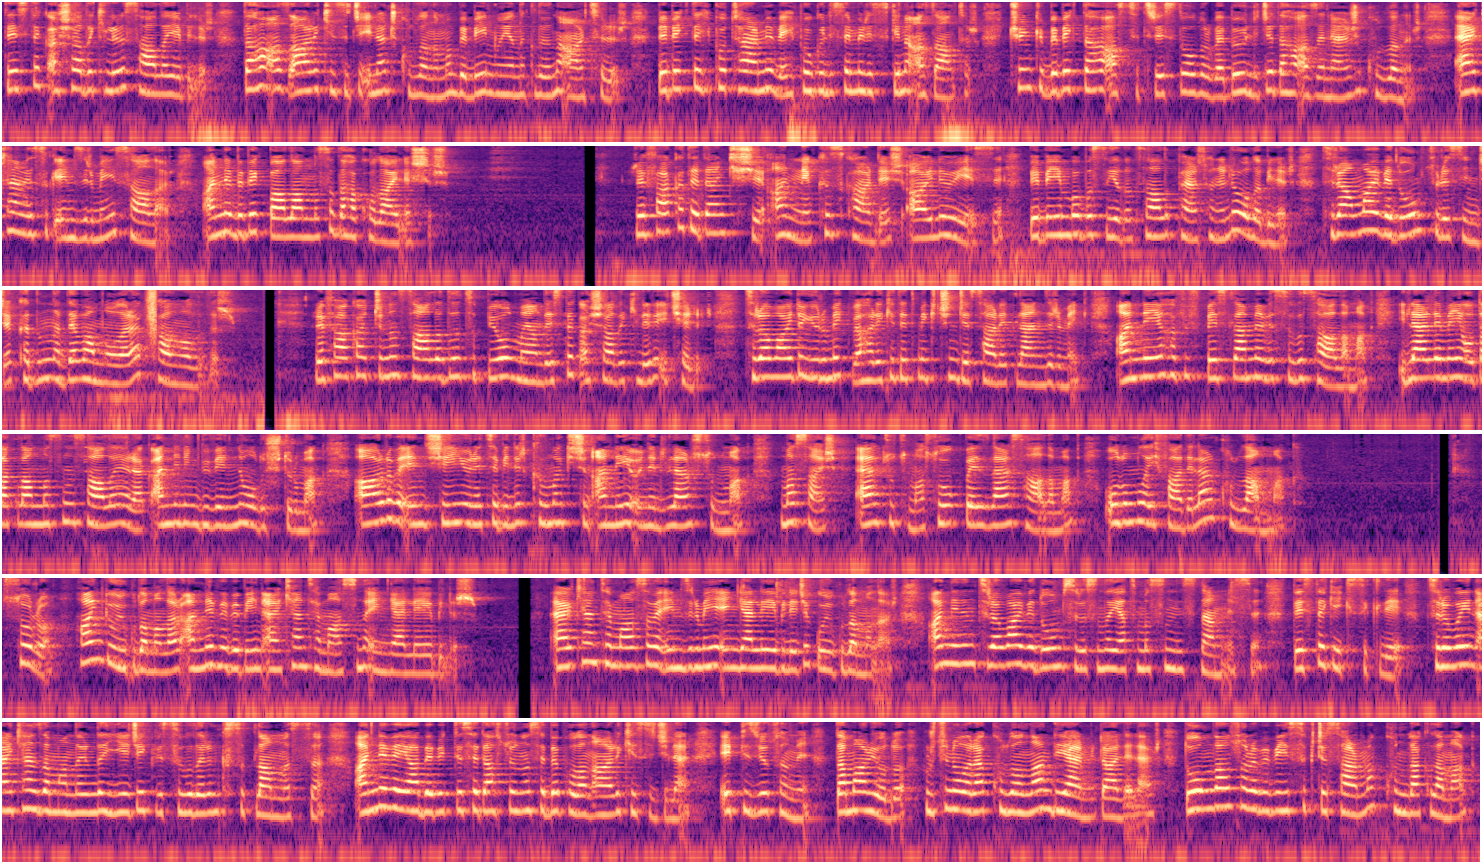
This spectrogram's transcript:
Destek aşağıdakileri sağlayabilir. Daha az ağrı kesici ilaç kullanımı bebeğin uyanıklığını artırır. Bebekte hipotermi ve hipoglisemi riskini azaltır. Çünkü bebek daha az stresli olur ve böylece daha az enerji kullanır. Erken ve sık emzirmeyi sağlar. Anne bebek bağlanması daha kolaylaşır. Refakat eden kişi anne, kız kardeş, aile üyesi, bebeğin babası ya da sağlık personeli olabilir. Tramvay ve doğum süresince kadınla devamlı olarak kalmalıdır. Refakatçının sağladığı tıbbi olmayan destek aşağıdakileri içerir. Travayda yürümek ve hareket etmek için cesaretlendirmek, anneye hafif beslenme ve sıvı sağlamak, ilerlemeye odaklanmasını sağlayarak annenin güvenini oluşturmak, ağrı ve endişeyi yönetebilir kılmak için anneye öneriler sunmak, masaj, el tutma, soğuk bezler sağlamak, olumlu ifadeler kullanmak. Soru: Hangi uygulamalar anne ve bebeğin erken temasını engelleyebilir? Erken teması ve emzirmeyi engelleyebilecek uygulamalar. Annenin travay ve doğum sırasında yatmasının istenmesi, destek eksikliği, travayın erken zamanlarında yiyecek ve sıvıların kısıtlanması, anne veya bebekte sedasyona sebep olan ağrı kesiciler, epizyotomi, damar yolu, rutin olarak kullanılan diğer müdahaleler, doğumdan sonra bebeği sıkça sarmak, kundaklamak,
